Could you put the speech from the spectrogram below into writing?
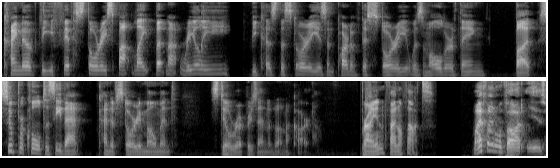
kind of the fifth story spotlight, but not really, because the story isn't part of this story. It was an older thing. But super cool to see that kind of story moment still represented on a card. Brian, final thoughts. My final thought is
